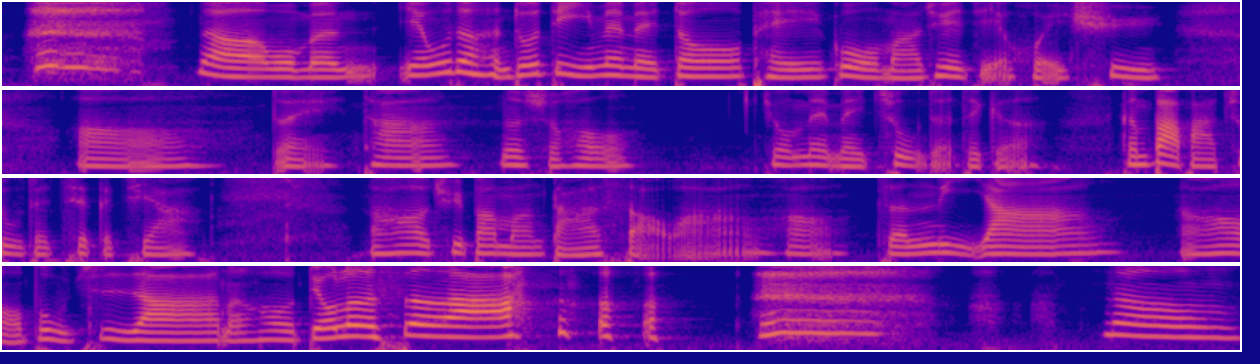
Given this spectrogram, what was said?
那我们盐屋的很多弟弟妹妹都陪过麻雀姐回去哦，对他。那时候，就妹妹住的这个，跟爸爸住的这个家，然后去帮忙打扫啊，哈，整理呀、啊，然后布置啊，然后丢垃圾啊。那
